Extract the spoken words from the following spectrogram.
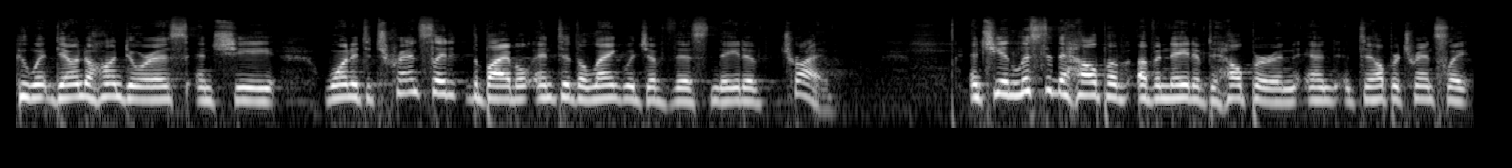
who went down to Honduras and she wanted to translate the Bible into the language of this native tribe. And she enlisted the help of, of a native to help her and, and to help her translate.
